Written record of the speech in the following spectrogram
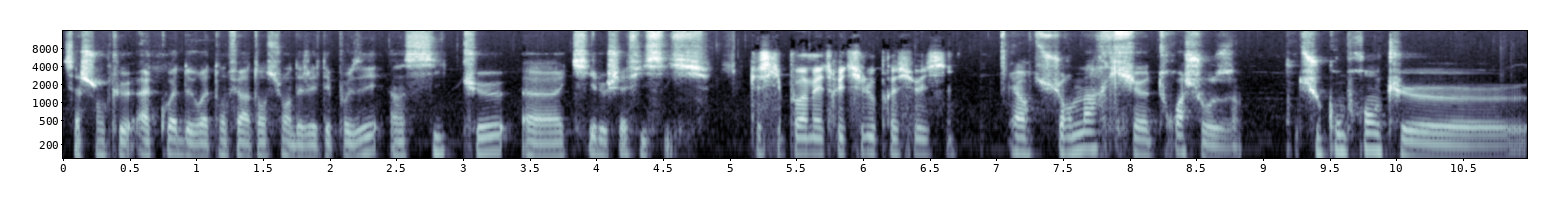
sachant que à quoi devrait-on faire attention a déjà été posé, ainsi que euh, qui est le chef ici. Qu'est-ce qui pourrait m'être utile ou précieux ici? Alors tu remarques euh, trois choses. Tu comprends que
